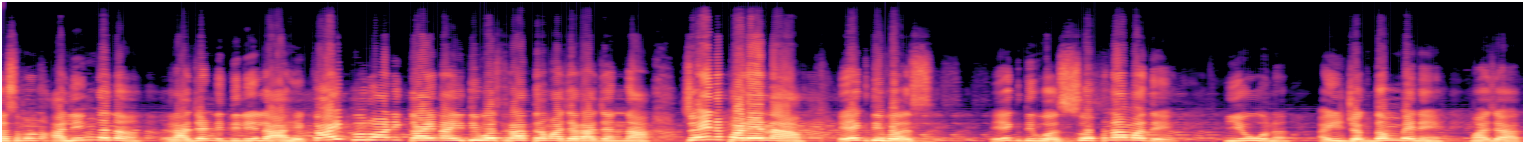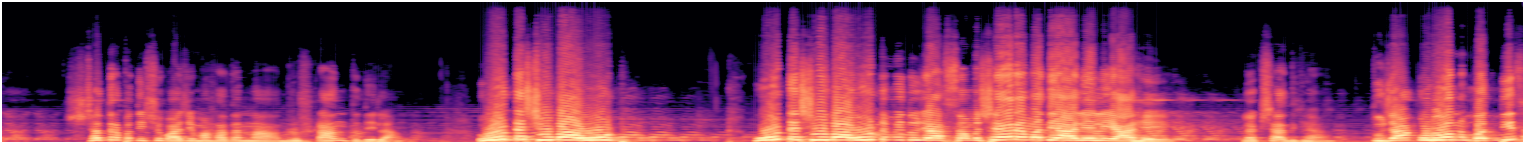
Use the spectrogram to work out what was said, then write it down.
असं म्हणून आलिंगन राजांनी दिलेलं आहे. काय करू आणि काय नाही दिवस रात्र माझ्या राजांना चैन पडेना. एक दिवस एक दिवस स्वप्नामध्ये येऊन आई जगदंबेने माझ्या छत्रपती शिवाजी महाराजांना दृष्टांत दिला. उठ शिवबा उठ उठ शिवबा उठ मी तुझ्या समशेरमध्ये आलेली आहे. लक्षात घ्या. तुझ्याकडून बत्तीस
